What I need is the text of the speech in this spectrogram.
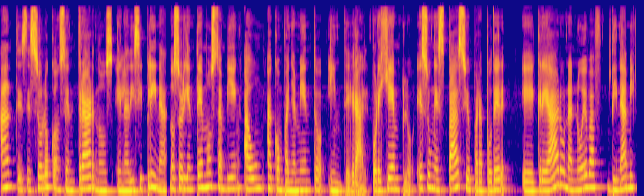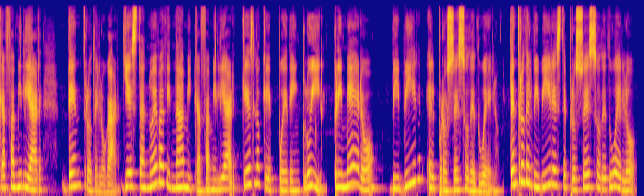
antes de solo concentrarnos en la disciplina, nos orientemos también a un acompañamiento integral. Por ejemplo, es un espacio para poder eh, crear una nueva dinámica familiar dentro del hogar. Y esta nueva dinámica familiar, ¿qué es lo que puede incluir? Primero, vivir el proceso de duelo. Dentro del vivir este proceso de duelo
